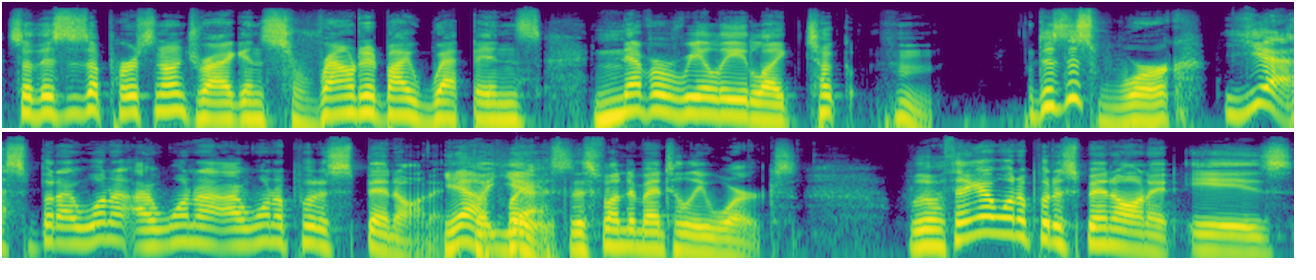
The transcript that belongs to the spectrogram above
So, this is a person on dragons surrounded by weapons, never really like took, hmm, does this work? Yes, but I wanna, I wanna, I wanna put a spin on it. Yeah, but please. yes, this fundamentally works. Well, the thing I want to put a spin on it is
